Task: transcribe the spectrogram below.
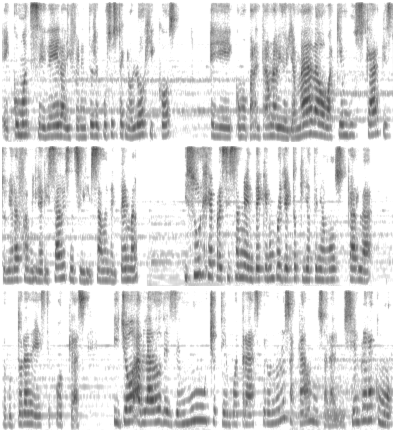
eh, cómo acceder a diferentes recursos tecnológicos, eh, como para entrar a una videollamada o a quién buscar que estuviera familiarizado y sensibilizado en el tema. Y surge precisamente que en un proyecto que ya teníamos Carla, productora de este podcast, y yo hablado desde mucho tiempo atrás, pero no lo sacábamos a la luz. Siempre era como,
